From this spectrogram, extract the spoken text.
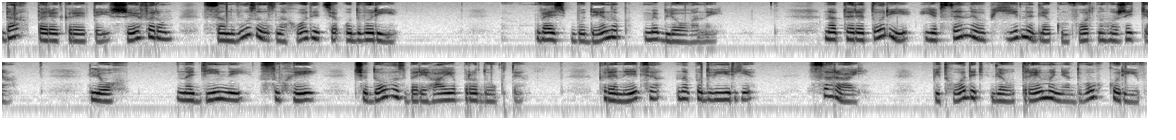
Дах перекритий шифером, санвузол знаходиться у дворі. Весь будинок мебльований. На території є все необхідне для комфортного життя. Льох надійний, сухий, чудово зберігає продукти. Криниця на подвір'ї, сарай. Підходить для утримання двох корів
